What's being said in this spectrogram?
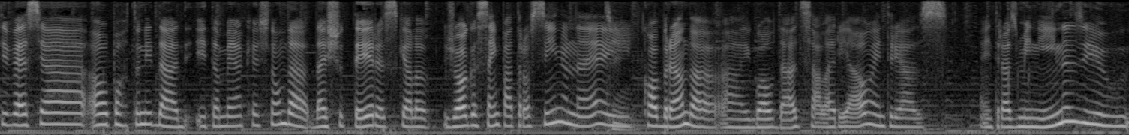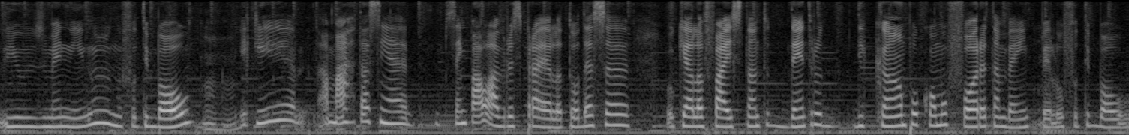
tivesse a, a oportunidade. E também a questão da- das chuteiras que ela joga sem patrocínio né Sim. e cobrando a, a igualdade salarial entre as entre as meninas e, o- e os meninos no futebol. Uhum. e que a Marta assim é sem palavras pra ela. Toda essa o que ela faz tanto dentro de campo como fora também pelo futebol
